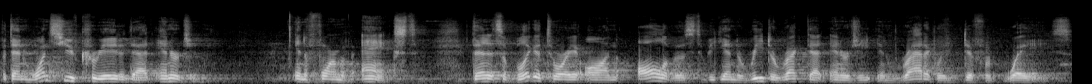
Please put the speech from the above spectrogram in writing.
But then once you've created that energy in a form of angst, then it's obligatory on all of us to begin to redirect that energy in radically different ways.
